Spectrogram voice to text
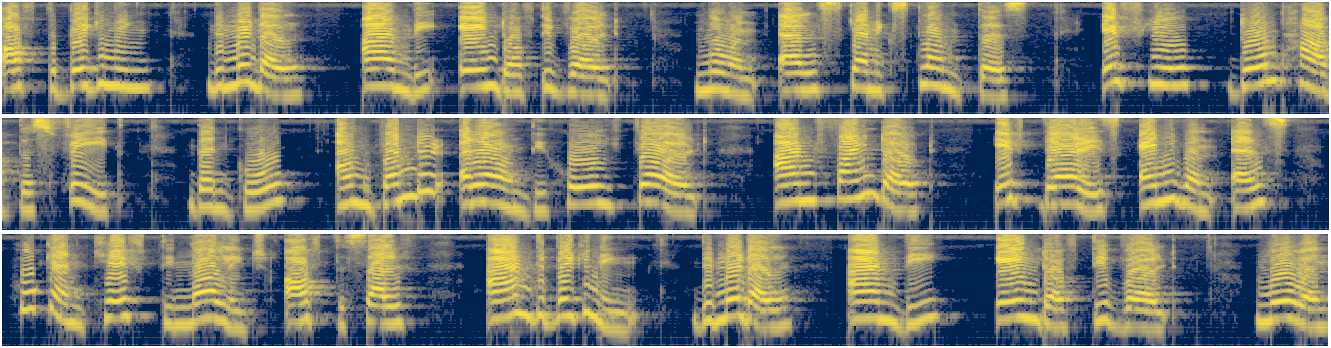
of the beginning, the middle, and the end of the world. No one else can explain this. If you don't have this faith, then go and wander around the whole world and find out if there is anyone else who can give the knowledge of the self and the beginning, the middle, and the end of the world. No one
